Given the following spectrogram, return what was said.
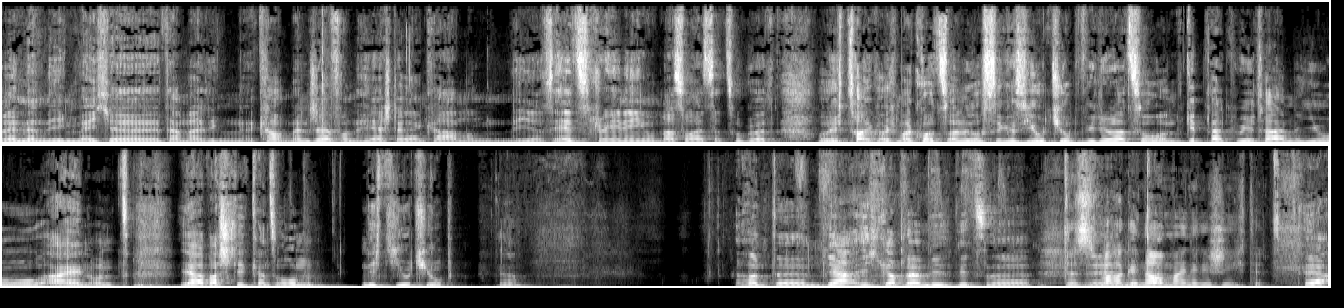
wenn dann irgendwelche damaligen Account Manager von Herstellern kamen und hier Sales Training und was so alles dazugehört. Und ich zeige euch mal kurz ein lustiges YouTube-Video dazu und gibt halt Realtime You ein und ja, was steht ganz oben? Nicht YouTube. Ja. Und ähm, ja, ich glaube, da wird jetzt eine. Das äh, war eine genau meine Geschichte. ja,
